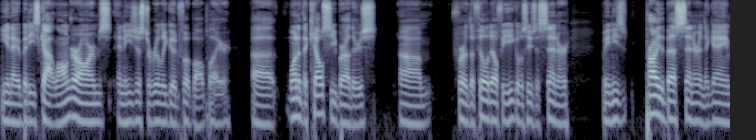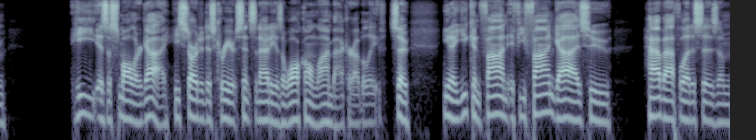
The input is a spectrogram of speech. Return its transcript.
you know, but he's got longer arms and he's just a really good football player. Uh, one of the Kelce brothers um, for the Philadelphia Eagles, who's a center. I mean, he's probably the best center in the game. He is a smaller guy. He started his career at Cincinnati as a walk on linebacker, I believe. So, you know, you can find, if you find guys who have athleticism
